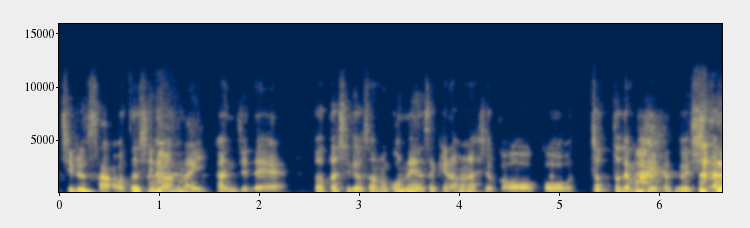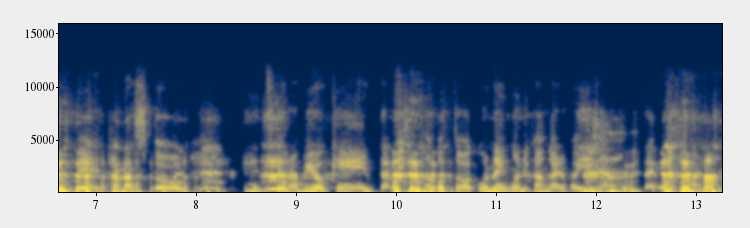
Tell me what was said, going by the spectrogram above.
チルさ私にはない感じで私がその5年先の話とかをこうちょっとでも計画したくて 話すと「It's gonna be okay」みたいなそんなことは5年後に考えればいいじゃんみたいな感じ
